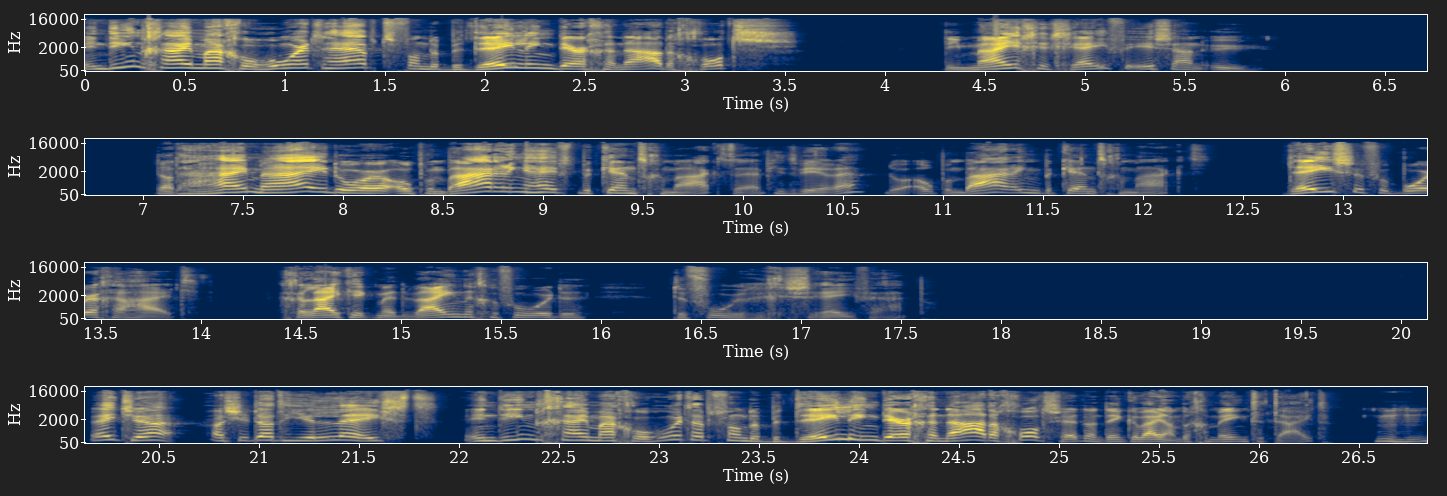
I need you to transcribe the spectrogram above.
Indien gij maar gehoord hebt van de bedeling der genade Gods, die mij gegeven is aan u, dat hij mij door openbaring heeft bekendgemaakt, heb je het weer hè, door openbaring bekendgemaakt, deze verborgenheid, gelijk ik met weinige woorden tevoren geschreven heb. Weet je, als je dat hier leest, indien gij maar gehoord hebt van de bedeling der genade gods, hè, dan denken wij aan de gemeentetijd. Mhm.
